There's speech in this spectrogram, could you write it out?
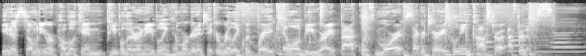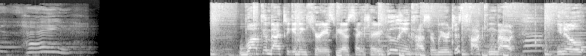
you know, so many Republican people that are enabling him. We're going to take a really quick break and we'll be right back with more Secretary Julian Castro after this. Welcome back to Getting Curious. We have Secretary Julian Castro. We were just talking about, you know,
